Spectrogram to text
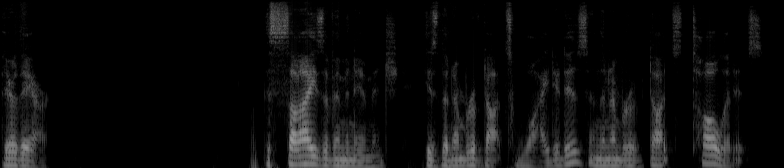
There they are. The size of an image is the number of dots wide it is and the number of dots tall it is.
